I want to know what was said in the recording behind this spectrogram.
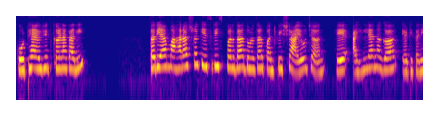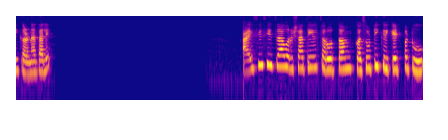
कोठे आयोजित करण्यात आली? तर या महाराष्ट्र केसरी स्पर्धा दोन हजार पंचवीसचे आयोजन हे अहिल्यानगर या ठिकाणी करण्यात आले. आय सी सीचा वर्षातील सर्वोत्तम कसोटी क्रिकेटपटू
